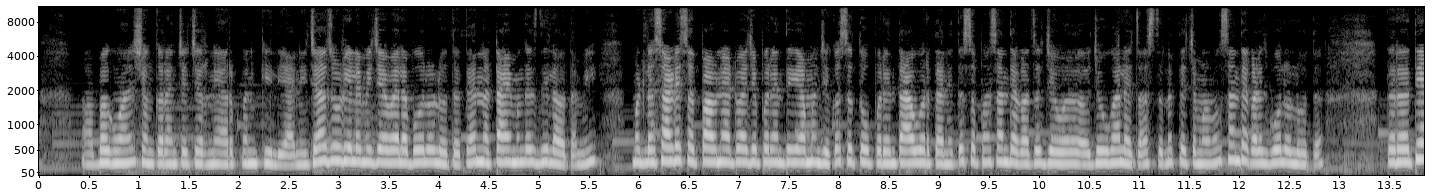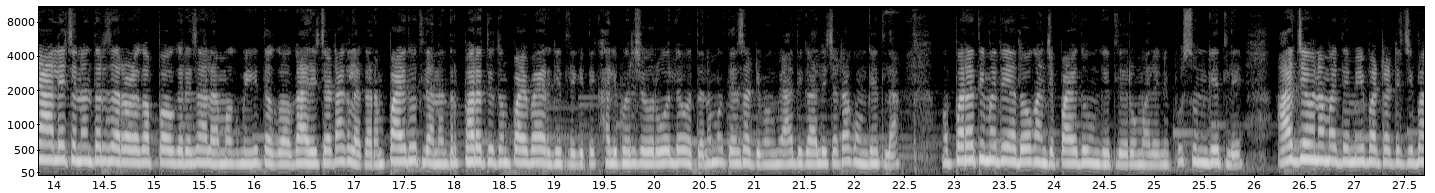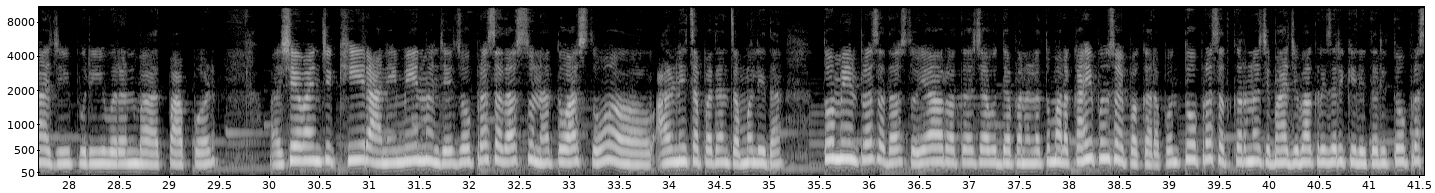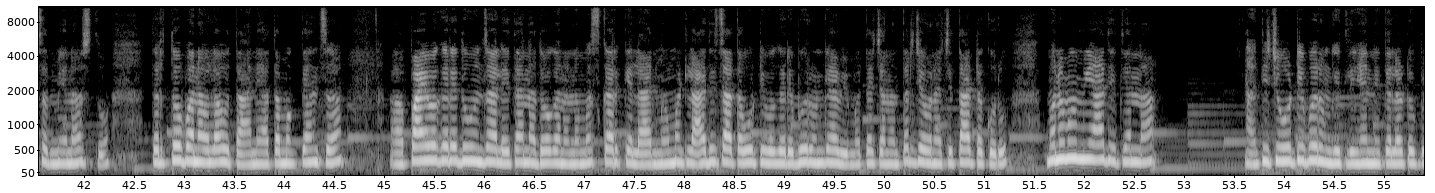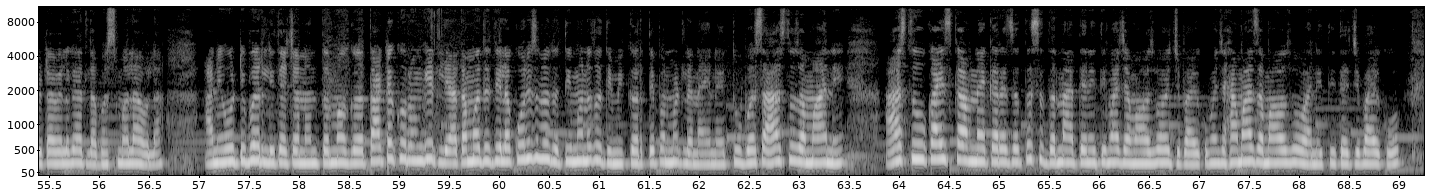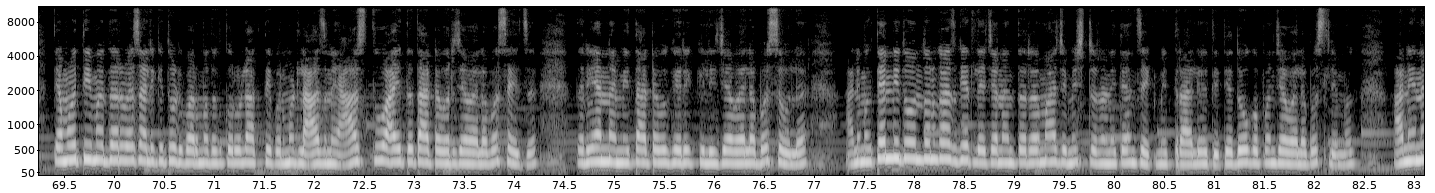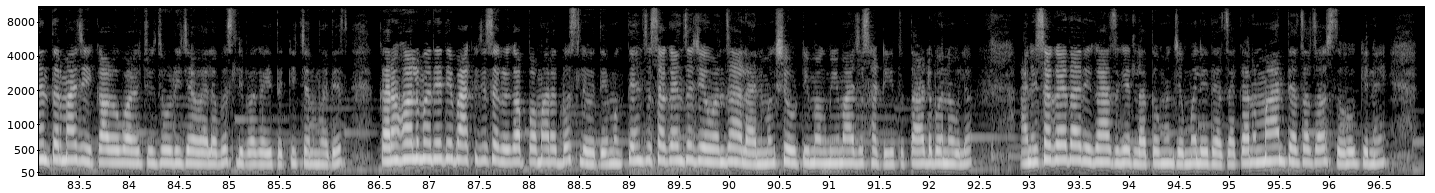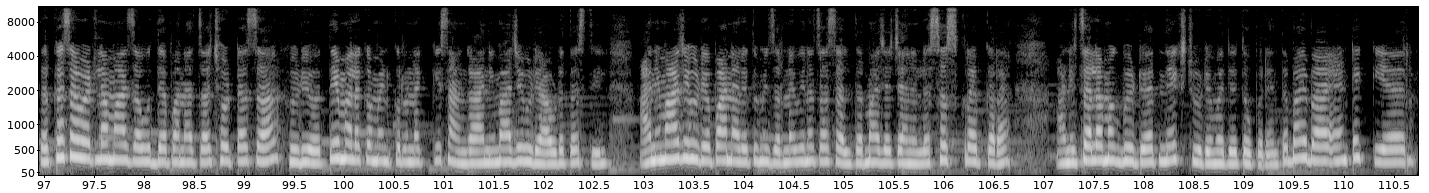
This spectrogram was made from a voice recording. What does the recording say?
भगवान शंकरांच्या चरणी अर्पण केली. आणि ज्या जोडीला मी जेवायला बोलवलं होतं त्यांना टायमिंगच दिला होता मी. म्हटलं साडेसात पावणे आठ वाजेपर्यंत या म्हणजे कसं तोपर्यंत आवरतं आणि तसं पण संध्याकाळचं जेव जेव घालायचं असतं ना त्याच्यामुळे मग संध्याकाळीच बोलवलं होतं. तर ते आल्याच्यानंतर जरा गप्पा वगैरे झाला मग मी इथं ग- गालीचा टाकला. कारण पाय धुतल्यानंतर परत तिथून पाय बाहेर घेतले की ते खाली फरशीवर ओलं होतं ना मग त्यासाठी मग मी आधी गालीचा टाकून घेतला. मग परातीमध्ये या दोघांचे पाय धुवून घेतले रुमालीने पुसून घेतले. आज जेवणामध्ये मी बटाट्याची भाजी पुरी वरण भात पापड शेवांची खीर आणि मेन म्हणजे जो प्रसाद असतो ना तो असतो आळणी चपात्यांचा मलिदा. तो मेन प्रसाद असतो. या व्रताच्या उद्यापनाला तुम्हाला काही पण स्वयंपाक करा पण तो प्रसाद करण्याची भाजी भाकरी जरी केली तरी तो प्रसाद मेन असतो. तर तो बनवला होता आणि आता मग त्यांचं पाय वगैरे धुवून झाले. त्यांना दोघांना नमस्कार केला आणि मग म्हटलं आधीच आता ओटी वगैरे भरून घ्यावी. मग त्याच्यानंतर जेवणाची ताटं करू. म्हणून मग मी आधी त्यांना तिची ओटी भरून घेतली. ह्यांनी त्याला टोपी टावेल घातला भस्म लावला आणि ओटी भरली. त्याच्यानंतर मग ताटं करून घेतली. आता मदतीला कोणीच नव्हतं. ती म्हणत होती मी करते पण म्हटलं नाही नाही तू बस. आज तुझा मान आहे. आज तू काहीच काम नाही करायचं. तसं तर नात्याने ती माझ्या मावस भावाची बायको म्हणजे हा माझा मावस भाऊ आणि ती त्याची बायको. त्यामुळे ती मग दरवेळेस आली की थोडीफार मदत करू लागते पण म्हटलं आज नाही. आज तू आहे तर ताटावर जेवायला बसायचं. तर यांना मी ताटं वगैरे केली जेवायला बसवलं. आणि मग त्यांनी दोन दोन घास घेतल्याच्यानंतर माझे मिस्टर आणि त्यांचे एक मित्र आले होते. ते दोघं पण जेवायला बसले मग. आणि नंतर माझी काळूबाळूची जोडी जेवायला बसली बघा इथं किचनमध्येच. कारण हॉलमध्ये ते बाकीचे सगळे गप्पा मारत बसले होते. मग त्यांचं सगळ्यांचं जेवण झालं आणि मग शेवटी मग मी माझ्यासाठी इथं ताट बनवलं. आणि सगळ्यात आधी घास घेतला तो म्हणजे मलिद्याचा कारण मान त्याचाच असतो हो की नाही? तर कसा वाटला माझा उद्यापनाचा छोटासा व्हिडिओ? ते मला कमेंट करून नक्की सांगा आणि माझे व्हिडिओ आवडत असतील आणि माझे व्हिडिओ पाहणारे तुम्ही जर नवीनच असाल तर माझ्या चॅनलला सबस्क्राईब करा. आणि चला मग भेटूयात नेक्स्ट व्हिडिओमध्ये तोपर्यंत bye bye and take care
